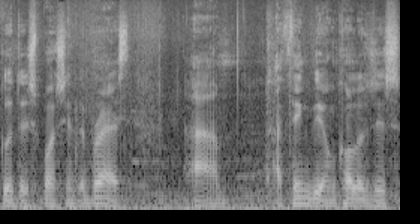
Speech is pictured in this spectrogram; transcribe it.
good response in the breast, um, I think the oncologist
